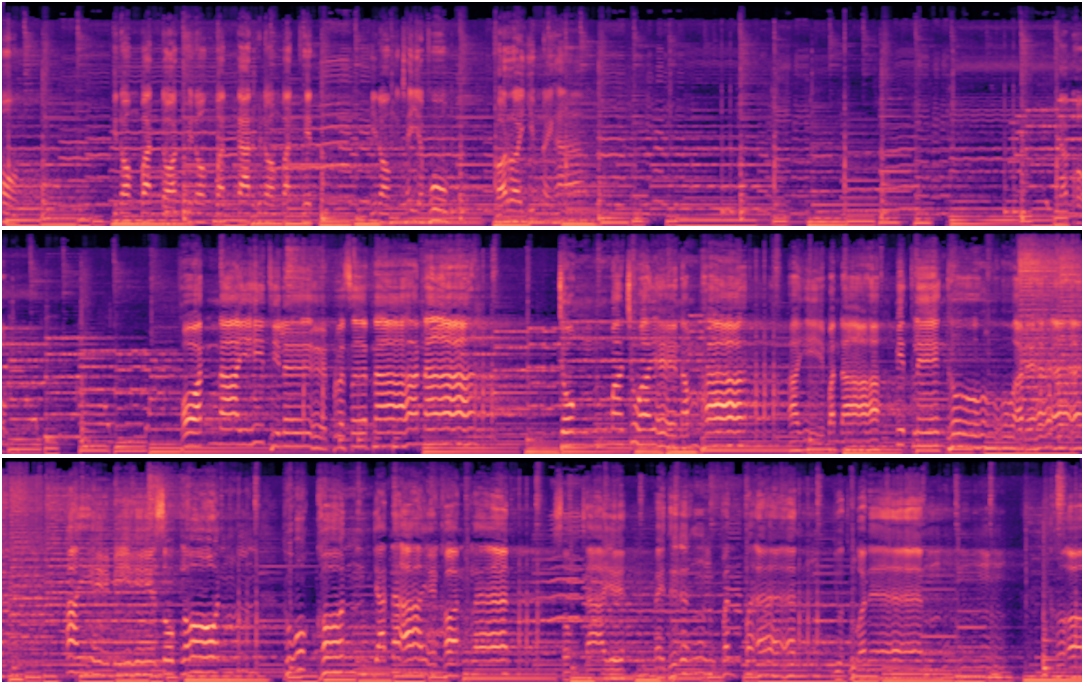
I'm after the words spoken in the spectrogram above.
พี่น้องบ้านดอนพี่น้องบ้านการพี่น้องบ้านเพชรพี่น้องชัยภูมิขอรอยยิ้มหน่อยครับครับผมพรไหนที่เลิศประเสริฐนานา จงมาช่วยนำพา ให้บรรดามิตรเพลงทั่วแดนให้มีสุขล้น ทุกคนจะได้คอนแคลนส่งใจไปถึงแฟนๆอยู่ทั่วแดนขอ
